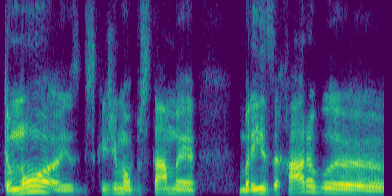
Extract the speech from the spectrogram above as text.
Тому, е, скажімо, вустами Марії Захарової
